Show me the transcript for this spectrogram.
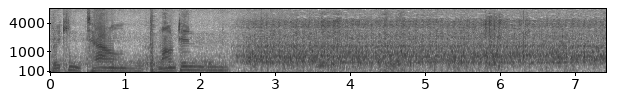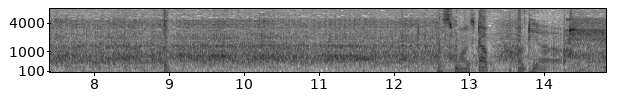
Breaking down the mountain. A small stop out here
